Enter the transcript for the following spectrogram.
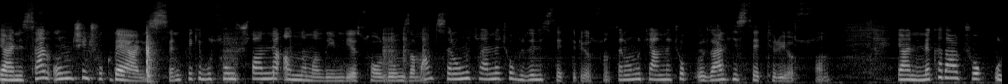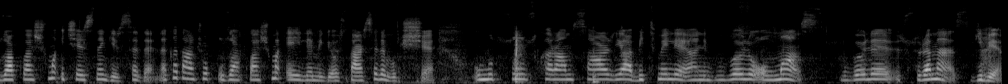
Yani sen onun için çok değerlisin. Peki bu sonuçtan ne anlamalıyım diye sorduğum zaman sen onu kendine çok güzel hissettiriyorsun. Sen onu kendine çok özel hissettiriyorsun. Yani ne kadar çok uzaklaşma içerisine girse de, ne kadar çok uzaklaşma eylemi gösterse de bu kişi umutsuz, karamsar, ya bitmeli, hani bu böyle olmaz, bu böyle süremez gibi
